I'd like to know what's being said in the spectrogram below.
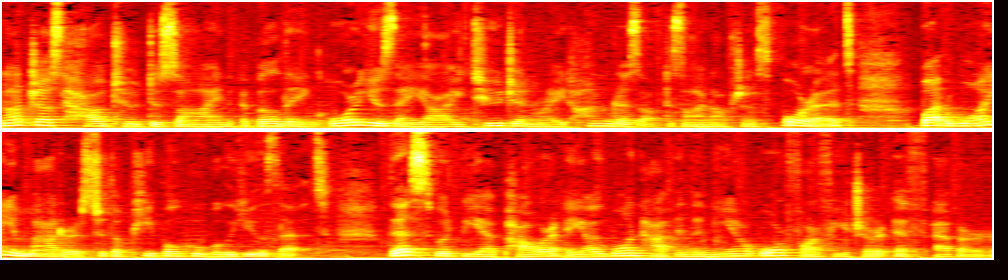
not just how to design a building or use AI to generate hundreds of design options for it, but why it matters to the people who will use it. This would be a power AI won't have in the near or far future, if ever.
